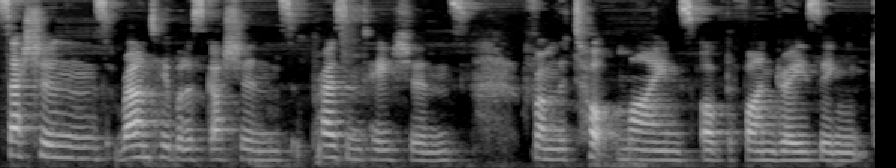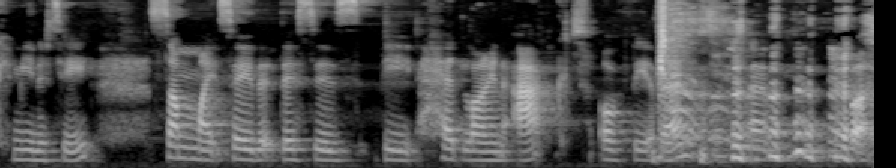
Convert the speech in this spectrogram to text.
sessions, roundtable discussions, presentations from the top minds of the fundraising community. Some might say that this is the headline act of the event, um, but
